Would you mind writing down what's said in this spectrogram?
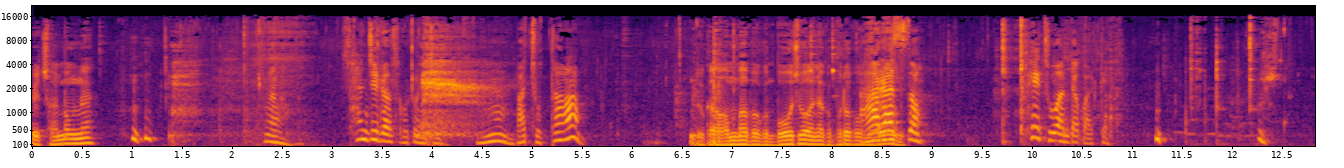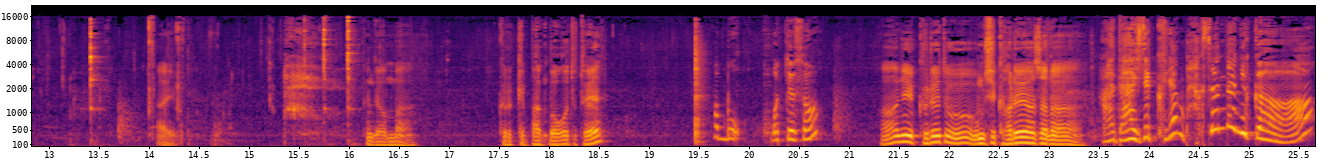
회 잘 먹네? 야, 산지라서 그런지 음, 맛 좋다. 누가 엄마 보고 뭐 좋아하냐고 물어보면 알았어. 회 좋아한다고 할게. 아이, 근데 엄마 그렇게 막 먹어도 돼? 아, 뭐 어때서? 아니 그래도 음식 가려야 하잖아. 아, 나 이제 그냥 막 산다니까.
